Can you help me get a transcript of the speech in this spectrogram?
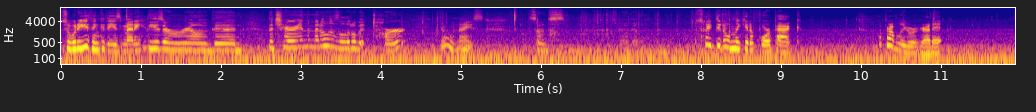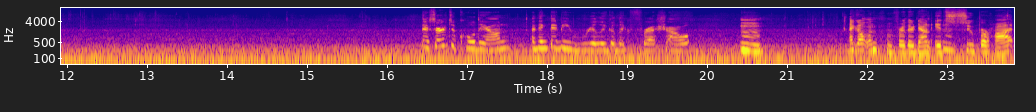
So what do you think of these, Maddie? These are real good. The cherry in the middle is a little bit tart, Oh, nice. so it's, it's real good. So I did only get a four pack. I'll probably regret it. They started to cool down. I think they'd be really good, like fresh out. Mm. I got one from further down. It's super hot.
